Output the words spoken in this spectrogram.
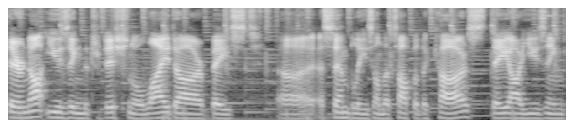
They're not using the traditional LiDAR based uh, assemblies on the top of the cars. They are using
